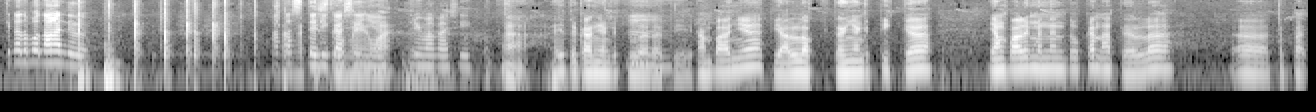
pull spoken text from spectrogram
kita tepuk tangan dulu atas Sangat dedikasinya istimewa. terima kasih Nah, itu kan yang kedua Hmm. tadi. Kampanye, dialog. Dan yang ketiga, yang paling menentukan adalah eh, debat.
